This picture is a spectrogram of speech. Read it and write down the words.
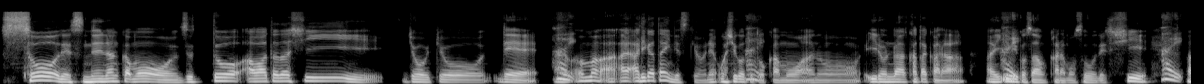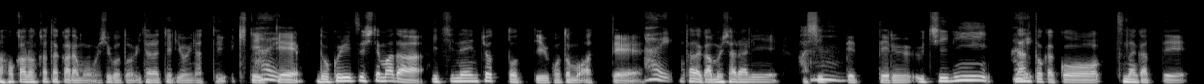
そうですね。なんかもうずっと慌ただしい状況で、はい。あのまああ、ありがたいんですけどね、お仕事とかも、あの、いろんな方から、あい。ゆみこさんからもそうですし、はい。まあ、他の方からもお仕事をいただけるようになってきていはて、独立してまだ1年ちょっとっていうこともあって、はい。ただがむしゃらに走ってってるうちに、はい。なんとかこう、つながって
